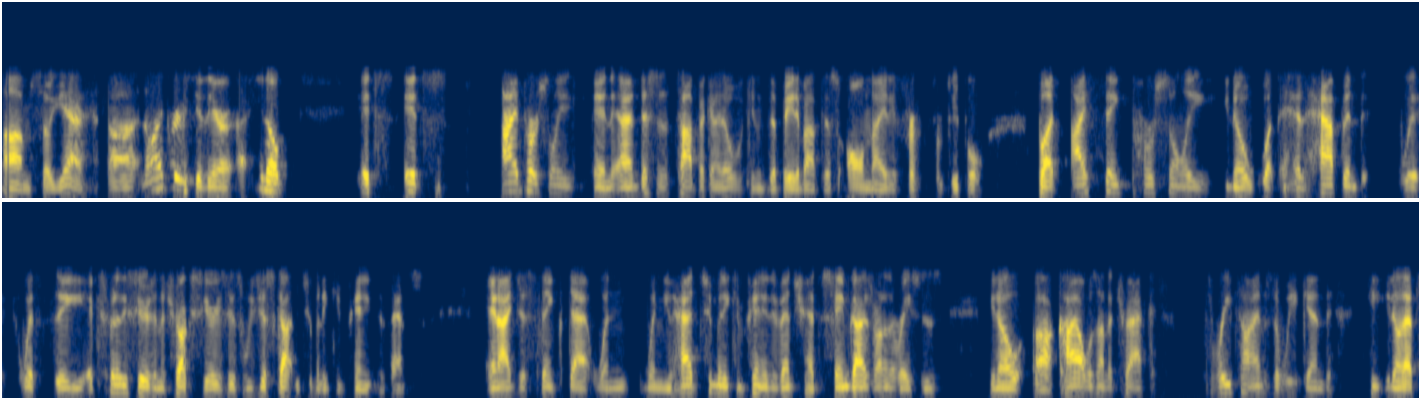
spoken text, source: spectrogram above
Um, so yeah, uh, no, I agree with you there. Uh, you know, it's it's. I personally, and, and this is a topic, and I know we can debate about this all night for from people, but I think personally, you know, what had happened with with the Xfinity Series and the Truck Series is we just gotten too many companion events. And I just think that when when you had too many companion events, you had the same guys running the races. You know, uh, Kyle was on the track three times the weekend. He, you know, that's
